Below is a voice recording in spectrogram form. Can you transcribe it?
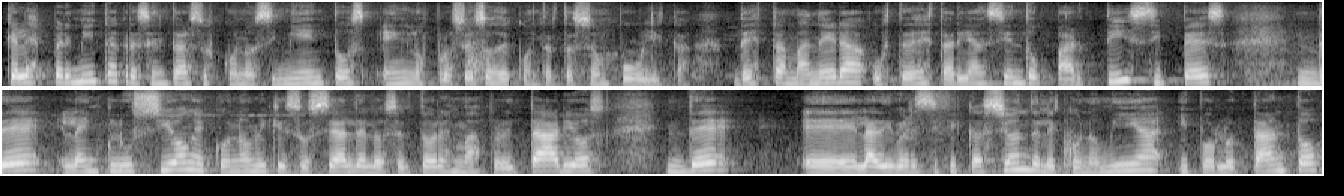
que les permita acrecentar sus conocimientos en los procesos de contratación pública. De esta manera, ustedes estarían siendo partícipes de la inclusión económica y social de los sectores más prioritarios, de eh, la diversificación de la economía y por lo tanto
